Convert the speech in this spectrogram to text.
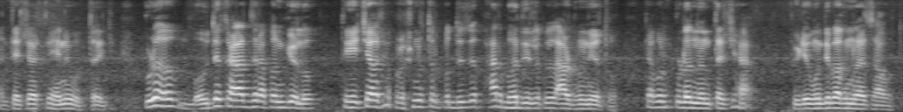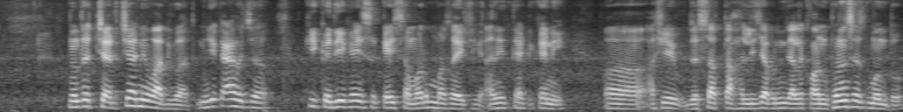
आणि त्याच्यावरती ह्याने उत्तरायची पुढं बौद्ध काळात जर आपण गेलो तर याच्यावर ह्या प्रश्नोत्तर पद्धतीचा फार भर दिला आपल्याला आढळून येतो. ते आपण पुढं नंतरच्या व्हिडिओमध्ये बघणारच आहोत. नंतर चर्चा आणि वादविवाद म्हणजे काय व्हायचं की कधी काही स- काही समारंभ असायचे आणि त्या ठिकाणी असे जसं आता हल्लीच्या आपण ज्याला कॉन्फरन्सेस म्हणतो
